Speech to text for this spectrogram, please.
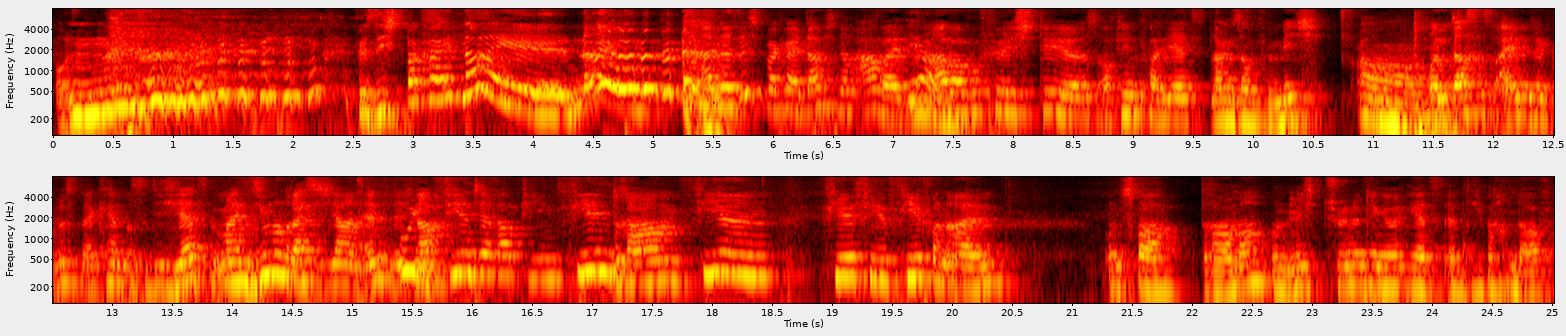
Und für Sichtbarkeit? Nein, nein. An der Sichtbarkeit darf ich noch arbeiten. Ja. Aber wofür ich stehe, ist auf jeden Fall jetzt langsam für mich. Oh. Und das ist eine der größten Erkenntnisse, die ich jetzt mit meinen 37 Jahren endlich, Ui. nach vielen Therapien, vielen Dramen, vielen, viel, viel, viel von allem, und zwar Drama und nicht schöne Dinge, jetzt endlich machen darf.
